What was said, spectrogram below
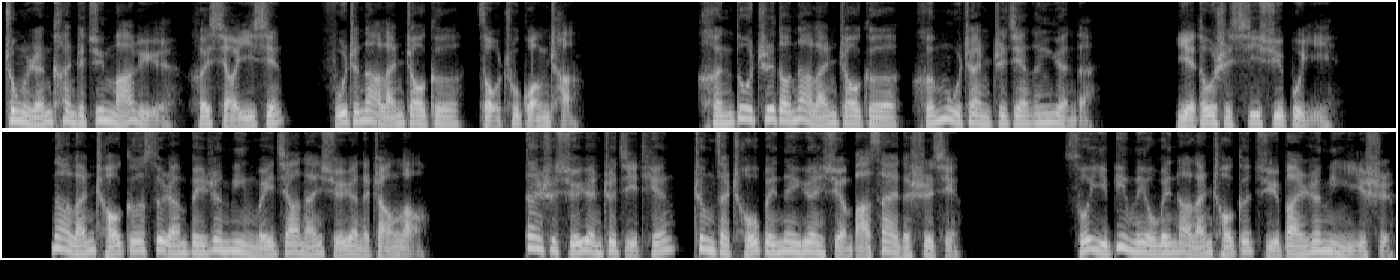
众人看着军马吕和小医仙扶着纳兰朝歌走出广场。很多知道纳兰朝歌和木战之间恩怨的，也都是唏嘘不已。纳兰朝歌虽然被任命为迦南学院的长老，但是学院这几天正在筹备内院选拔赛的事情，所以并没有为纳兰朝歌举办任命仪式。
